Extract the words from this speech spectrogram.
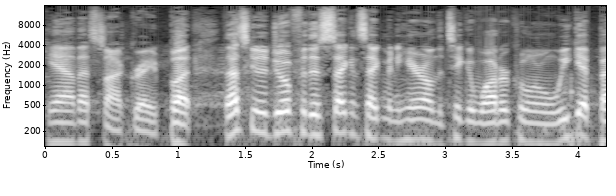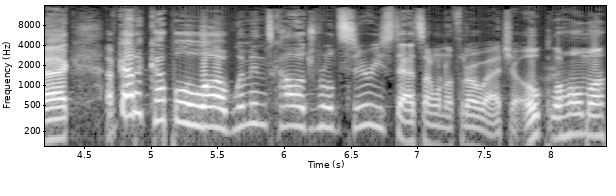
Yeah, that's not great. But that's going to do it for this second segment here on the Ticket Water Cooler. When we get back, I've got a couple uh, Women's College World Series stats I want to throw at you. Oklahoma,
